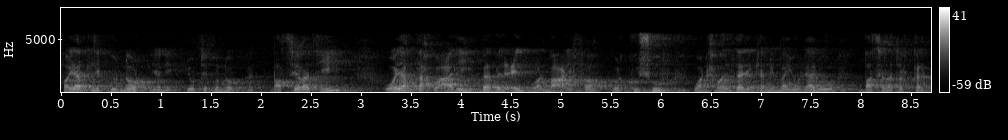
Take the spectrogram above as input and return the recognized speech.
فيطلق النور يعني يطلق النور بصيرته ويفتح عليه باب العلم والمعرفة والكشوف ونحو ذلك مما ينال بصيرة القلب.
